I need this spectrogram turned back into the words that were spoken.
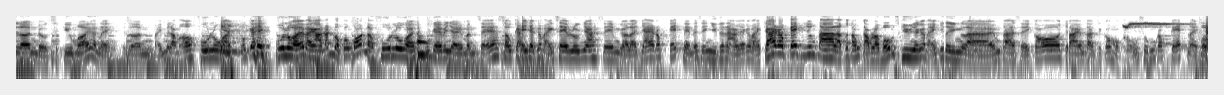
lên được skill mới rồi này. Lên 75 ớ full luôn rồi. Ok full luôn rồi. Các bạn à Đánh một con boss là full luôn rồi. Ok bây giờ mình sẽ sâu cây cho các bạn xem luôn nha. Xem gọi là trái rocket này nó sẽ như thế nào nha các bạn. Trái rocket của chúng ta là có tổng cộng là 4 skill nha các bạn. Trước tiên là chúng ta sẽ có Cho tay chúng ta sẽ có một khẩu súng rocket này. Boom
